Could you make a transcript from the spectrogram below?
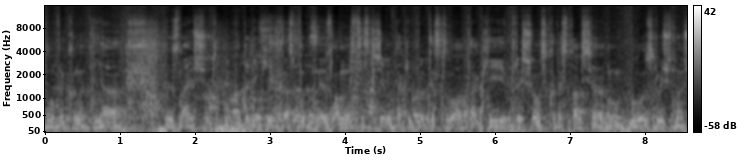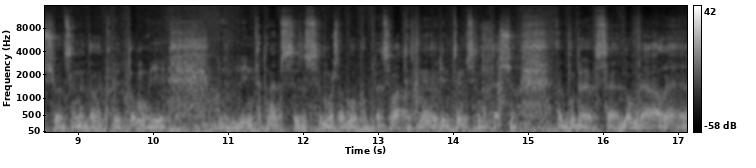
було виконати. Я знаю, що тут неподалік якраз пункт незламності, скажімо так, і протестував, так і прийшов, скористався. Ну, було зручно, що це недалеко від дому, і інтернет все, все можна було попрацювати. Ми орієнтуємося на те, що буде все добре, але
